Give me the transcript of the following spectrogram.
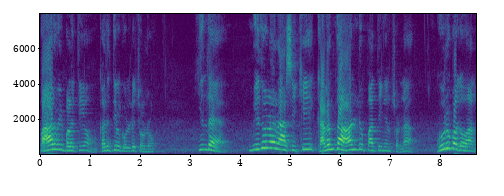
பார்வை பலத்தையும் கருத்தில் கொண்டு சொல்கிறோம் இந்த மிதுன ராசிக்கு கடந்த ஆண்டு பார்த்திங்கன்னு சொன்னால் குரு பகவான்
